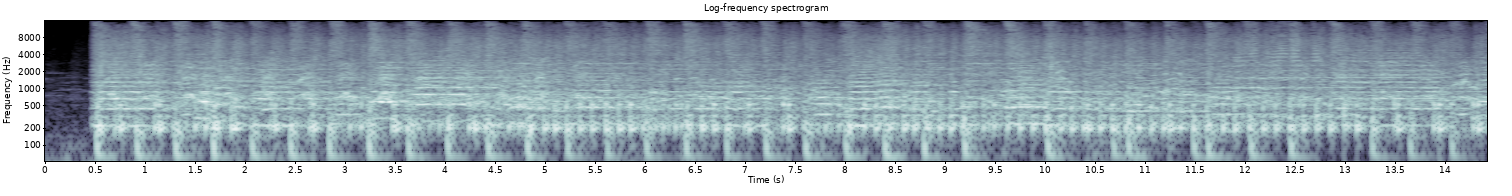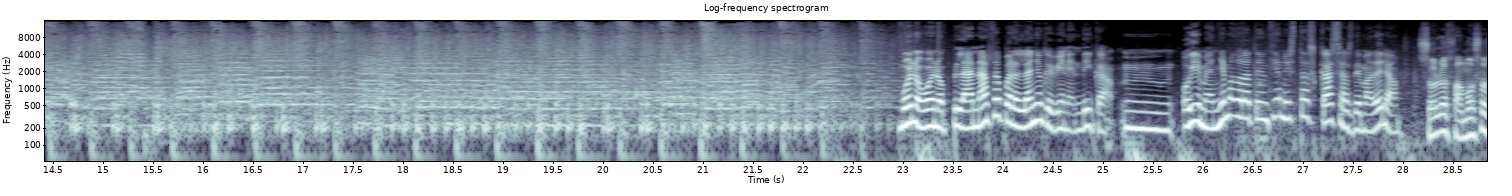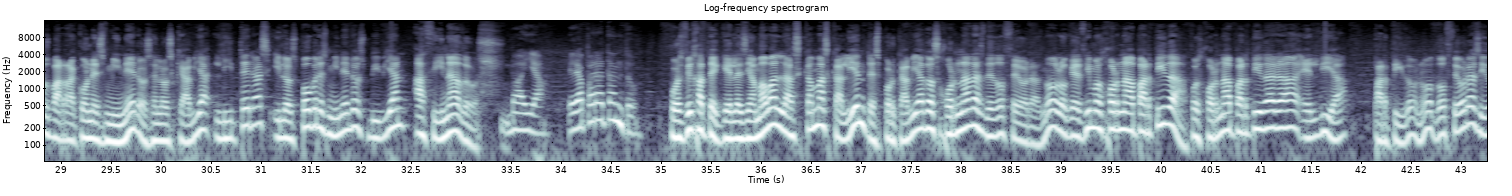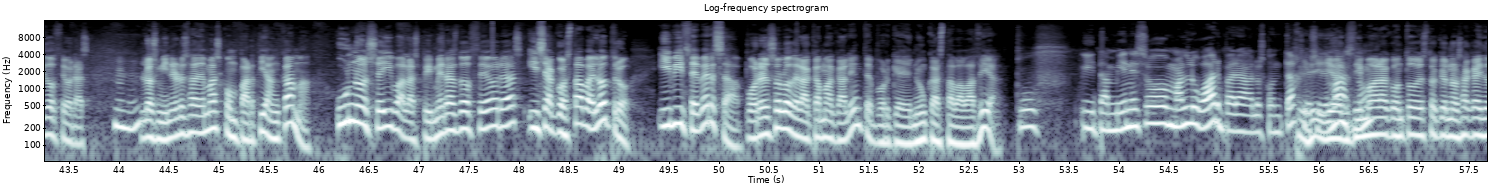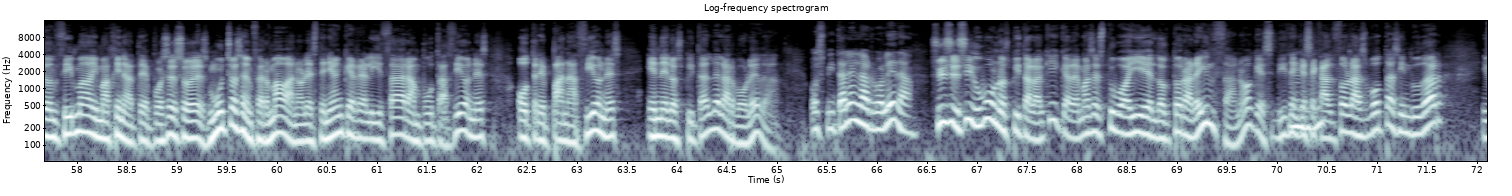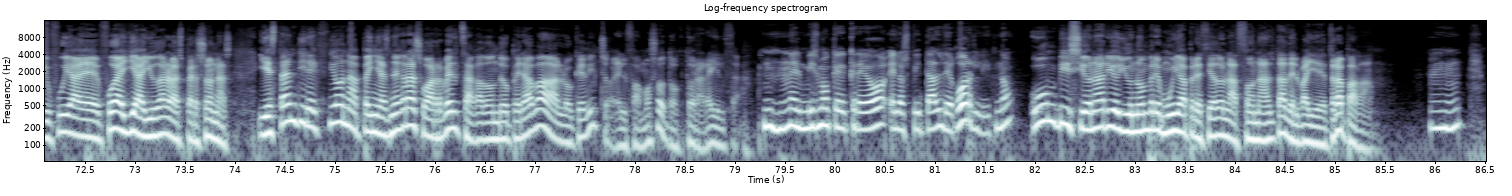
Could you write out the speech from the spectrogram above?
Bueno, bueno, planazo para el año que viene, indica. Mm, oye, me han llamado la atención estas casas de madera. Son los famosos barracones mineros, en los que había literas y los pobres mineros vivían hacinados. Vaya, ¿era para tanto? Pues fíjate que les llamaban las camas calientes, porque había dos jornadas de 12 horas, ¿no? Lo que decimos jornada partida, pues jornada partida era el día partido, ¿no? 12 horas y 12 horas. Los mineros además compartían cama. Uno se iba a las primeras 12 horas y se acostaba el otro, y viceversa. Por eso lo de la cama caliente, porque nunca estaba vacía. Uf, y también eso, mal lugar para los contagios y, Y demás, encima ¿no? ahora con todo esto que nos ha caído encima, imagínate, pues eso es, muchos se enfermaban o les tenían que realizar amputaciones o trepanaciones en el hospital de la Arboleda. Hospital en la Arboleda. Sí, sí, sí, hubo un hospital aquí, que además estuvo allí el doctor Areilza, ¿no? Que dicen que se calzó las botas sin dudar y fui a- eh, fue allí a ayudar a las personas. Y está en dirección a Peñas Negras o Arbélzaga, donde operaba lo que he dicho, el famoso doctor Areilza. El mismo que creó el hospital de Gorlitz, ¿no? Un visionario y un hombre muy apreciado en la zona alta del Valle de Trápaga.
